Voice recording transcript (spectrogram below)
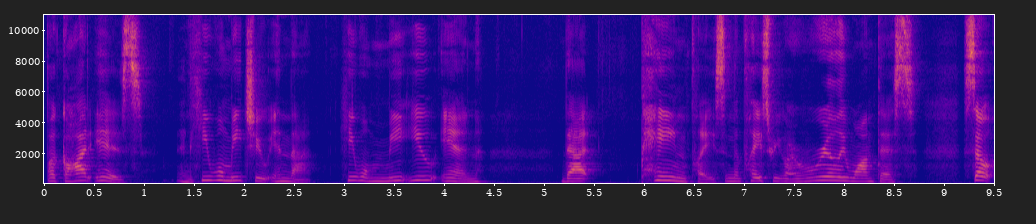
But God is, and he will meet you in that. He will meet you in that pain place, in the place where you go, I really want this. So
